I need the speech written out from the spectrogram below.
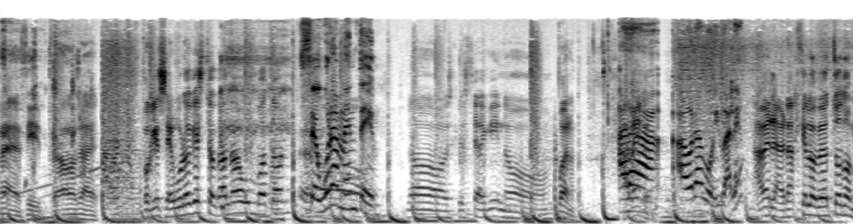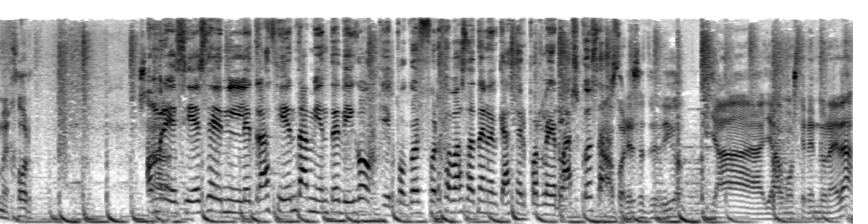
van a decir, pero vamos a ver. Porque seguro que es tocando algún botón. Seguramente. No, no, es que estoy aquí, no. Bueno. Ahora, ahora voy, ¿vale? a ver, la verdad es que lo veo todo mejor. Sea, Hombre, si es en letra 100, también te digo que poco esfuerzo vas a tener que hacer por leer las cosas. Ah, por eso te digo, ya, ya vamos teniendo una edad.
